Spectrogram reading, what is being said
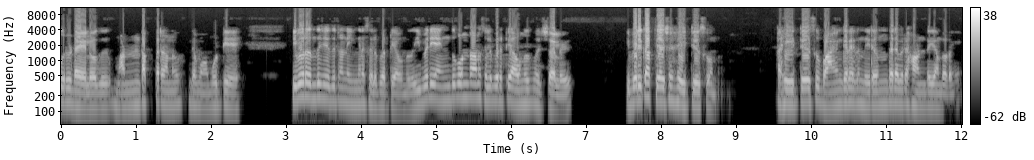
ഒരു ഡയലോഗ് മണ്ടത്തരാണ് എന്റെ മമ്മൂട്ടിയെ. ഇവർ എന്ത് ചെയ്തിട്ടാണ് ഇങ്ങനെ സെലിബ്രിറ്റി ആവുന്നത്? ഇവർ എന്തുകൊണ്ടാണ് സെലിബ്രിറ്റി ആവുന്നത് എന്ന് വെച്ചാൽ ഇവർക്ക് അത്യാവശ്യം ഹേറ്റേഴ്സ് വന്നു. ആ ഹേറ്റേഴ്സ് ഭയങ്കര നിരന്തരം ഇവരെ ഹണ്ട് ചെയ്യാൻ തുടങ്ങി.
